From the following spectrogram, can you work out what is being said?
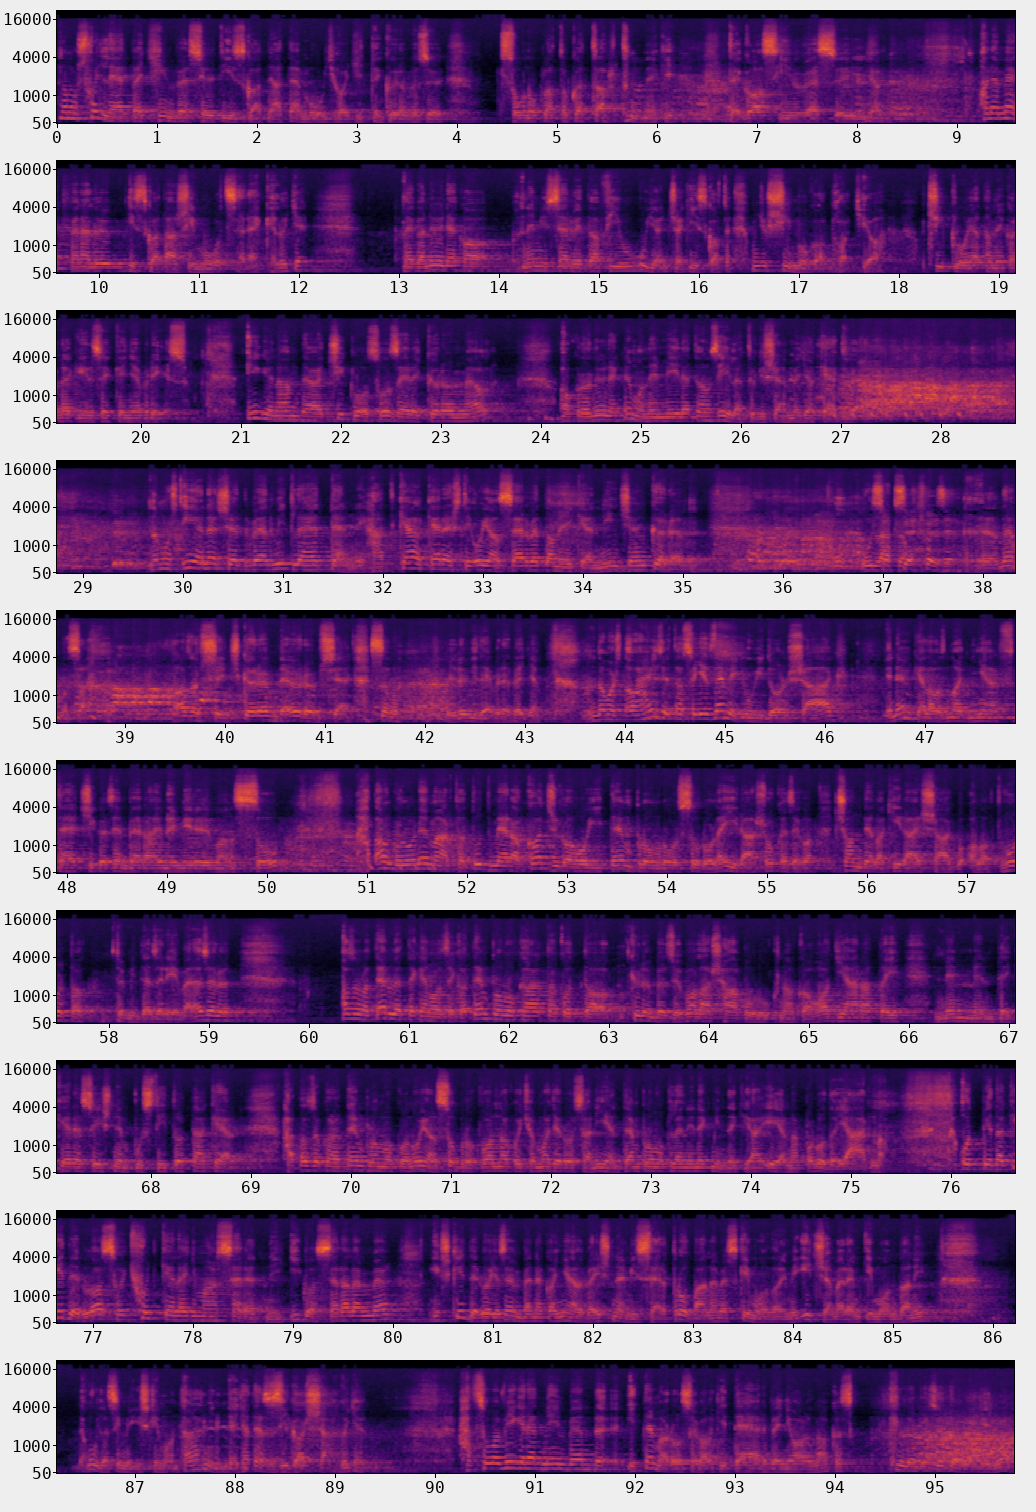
Na most hogy lehet egy hímveszőt izgatni? Hát nem úgy, hogy itt különböző szónoklatokat tartunk neki, te gazhímvesző, hanem megfelelő izgatási módszerekkel, ugye? Meg a nőnek a nemi szervét a fiú ugyancsak izgat, mondjuk simogathatja a csiklóját, amelyik a legérzékenyebb rész. Igen ám, de egy csiklóhoz hozzáér egy körömmel, akkor a nőnek nem a nem élete, az életül is elmegy a kedve. Na most ilyen esetben mit lehet tenni? Hát kell keresni olyan szervet, amelyiken nincsen köröm. Úgy látom, nem a szak. Azos sincs köröm, de öröm se. Szóval, hogy rövidebbre vegyem. De most a helyzet az, hogy ez nem egy újdonság, nem kell az nagy nyelvtehetség az ember rájön, hogy miről van szó. Hát angolul nem árt, ha tud, mert a Kadzsurahui templomról szóló leírások, ezek a Csandela királyságban alatt voltak, több mint ezer évvel ezelőtt, azon a területeken, ahol ezek a templomok álltak, ott a különböző vallásháborúknak a hadjáratai nem mentek keresztül, és nem pusztították el. Hát azokon a templomokon olyan szobrok vannak, hogyha Magyarországon ilyen templomok lennének, mindenki éjjel-nappal oda járna. Ott például kiderül az, hogy hogy kell egymást szeretni, igaz szerelemmel, és kiderül, hogy az embernek a nyelve is nem iszer. Próbálnám ezt kimondani, még itt sem merem kimondani, de úgy lesz, hogy mégis kimondtam, hát mindegy, hát ez az igazság, ugye? Hát szóval végeredményben itt nem arról szól, hogy valaki teherbe nyalnak, az különböző dolog, így van.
